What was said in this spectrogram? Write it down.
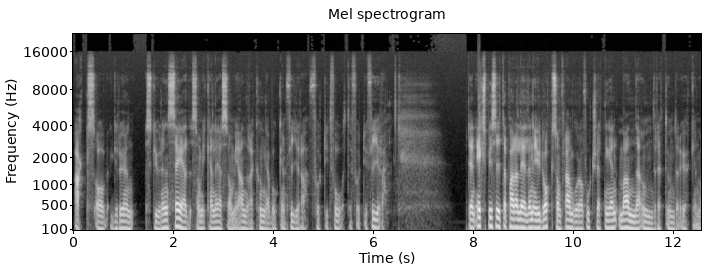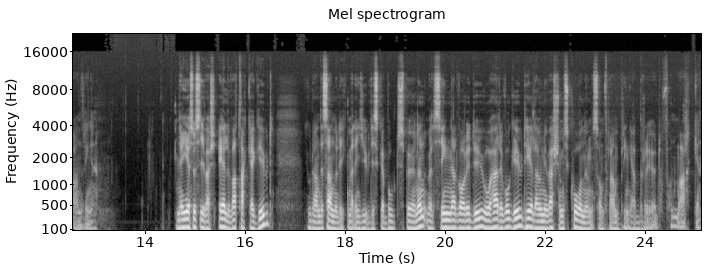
ax av grönskuren säd som vi kan läsa om i Andra Kungaboken 4, 42-44. Den explicita parallellen är ju dock som framgår av fortsättningen manna undret under ökenvandringen. När Jesus i vers 11 tackar Gud gjorde han det sannolikt med den judiska bordsbönen Välsignad vare du och Herre vår Gud, hela universums konung som frambringar bröd från marken.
